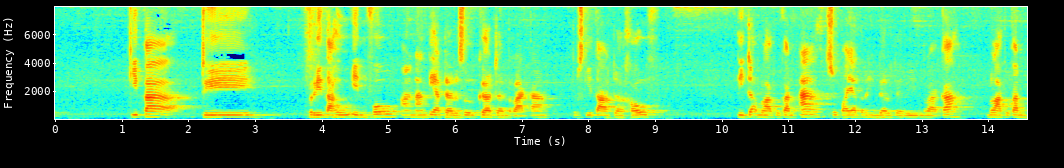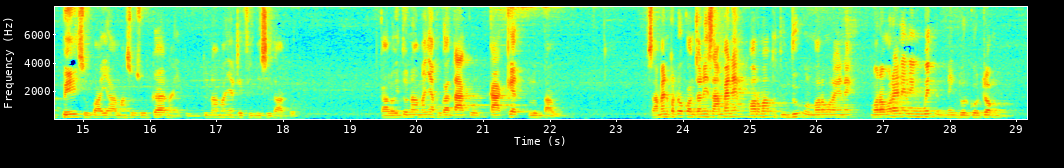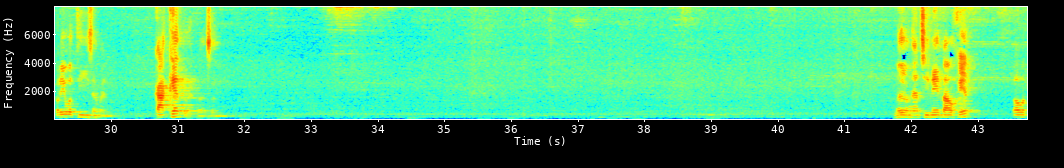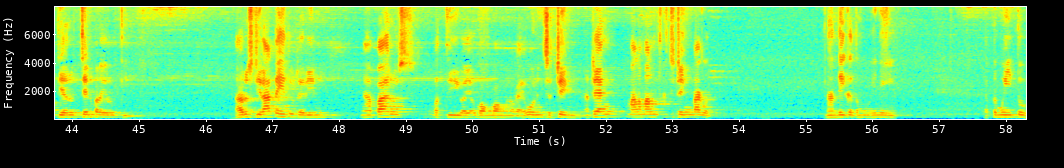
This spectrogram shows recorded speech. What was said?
kita diberitahu info ah, nanti ada surga dan neraka. Terus kita ada khauf tidak melakukan A supaya terhindar dari neraka melakukan B supaya masuk surga. Nah itu itu namanya definisi takut. Kalau itu namanya bukan takut kaget belum tahu. Sampean pedok koncone sampean nek moro-moro bedunduk moro-moro enek moro-moro enek ning wit ning dur godhong priwedi sampean kaget lah bahasanya. Nah, ngajine tauhid kalau dia rugi. Harus dilatih itu dari ini. Ngapa harus wedi kayak wong-wong ngono kayak oh ini jeding. Ada yang malam-malam jeding takut. Nanti ketemu ini. Ketemu itu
